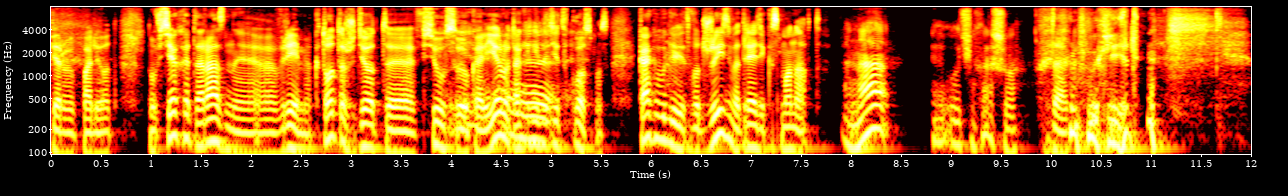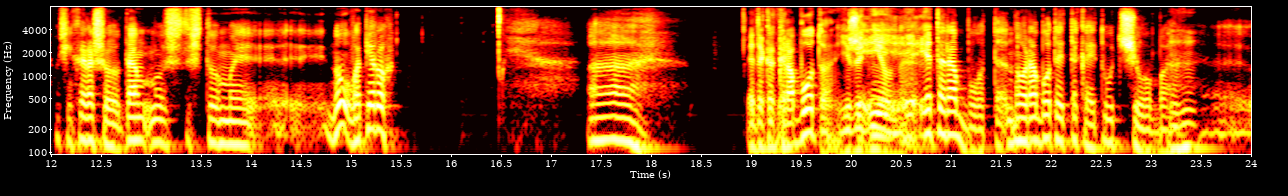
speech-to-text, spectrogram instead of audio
первый полет. У всех это разное время. Кто-то ждет всю свою карьеру, так и не летит в космос. Как выглядит вот жизнь в отряде космонавтов? Она очень хорошо Так. выглядит. Очень хорошо. Там, э, что мы... э, Ну, во-первых, а, Это как работа Э, ежедневная. Это работа, но работа это такая, это учеба, э,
